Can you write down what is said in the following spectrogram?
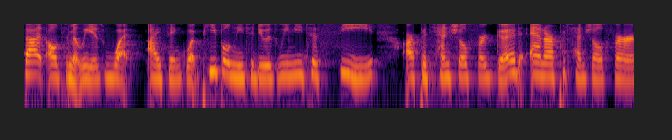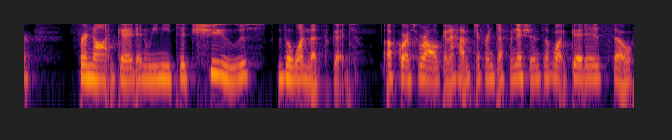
That ultimately is what I think what people need to do is we need to see our potential for good and our potential for for not good and we need to choose the one that's good. Of course, we're all going to have different definitions of what good is, so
